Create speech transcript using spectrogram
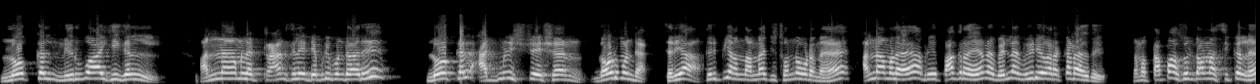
லோக்கல் நிர்வாகிகள். அண்ணாமலை டிரான்ஸ்லேட் எப்படி பண்றாரு? லோக்கல் அட்மினிஸ்ட்ரேஷன் கவர்மெண்ட் சரியா? திருப்பி அந்த அண்ணாச்சி சொன்ன உடனே அண்ணாமலை அப்படியே பாக்குறாரு ஏன்னா வெளில வீடியோ ரெக்கார்ட் ஆகுது. நம்ம தப்பா சொல்லிட்டோம்னா சிக்கல்னு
